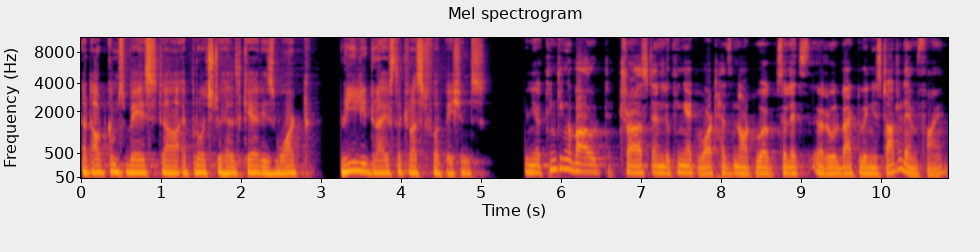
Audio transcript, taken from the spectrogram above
that outcomes based uh, approach to healthcare is what really drives the trust for patients when you're thinking about trust and looking at what has not worked, so let's uh, roll back to when you started MFine.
